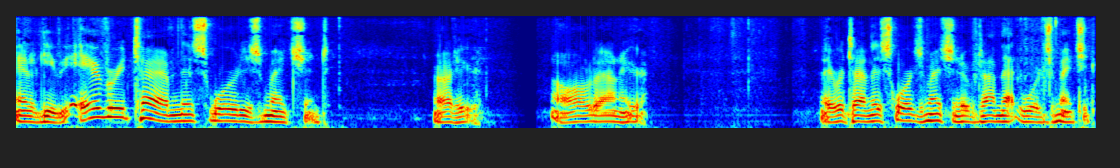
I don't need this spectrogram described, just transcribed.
and it'll give you every time this word is mentioned. Right here. All down here. Every time this word's mentioned, every time that word's mentioned.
